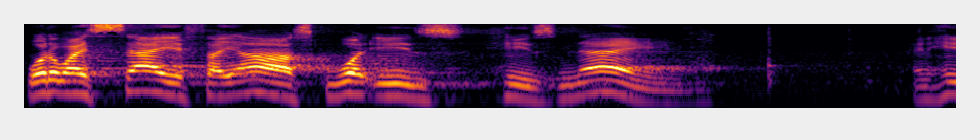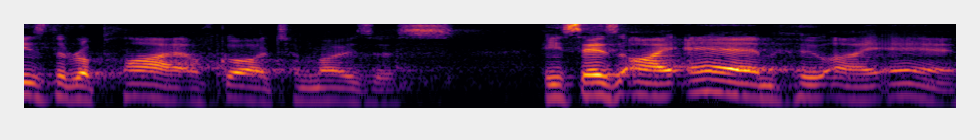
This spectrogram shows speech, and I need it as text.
What do I say if they ask, What is his name? And here's the reply of God to Moses He says, I am who I am.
